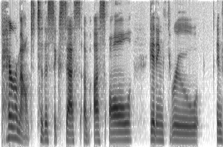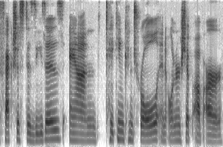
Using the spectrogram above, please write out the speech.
paramount to the success of us all getting through infectious diseases and taking control and ownership of our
